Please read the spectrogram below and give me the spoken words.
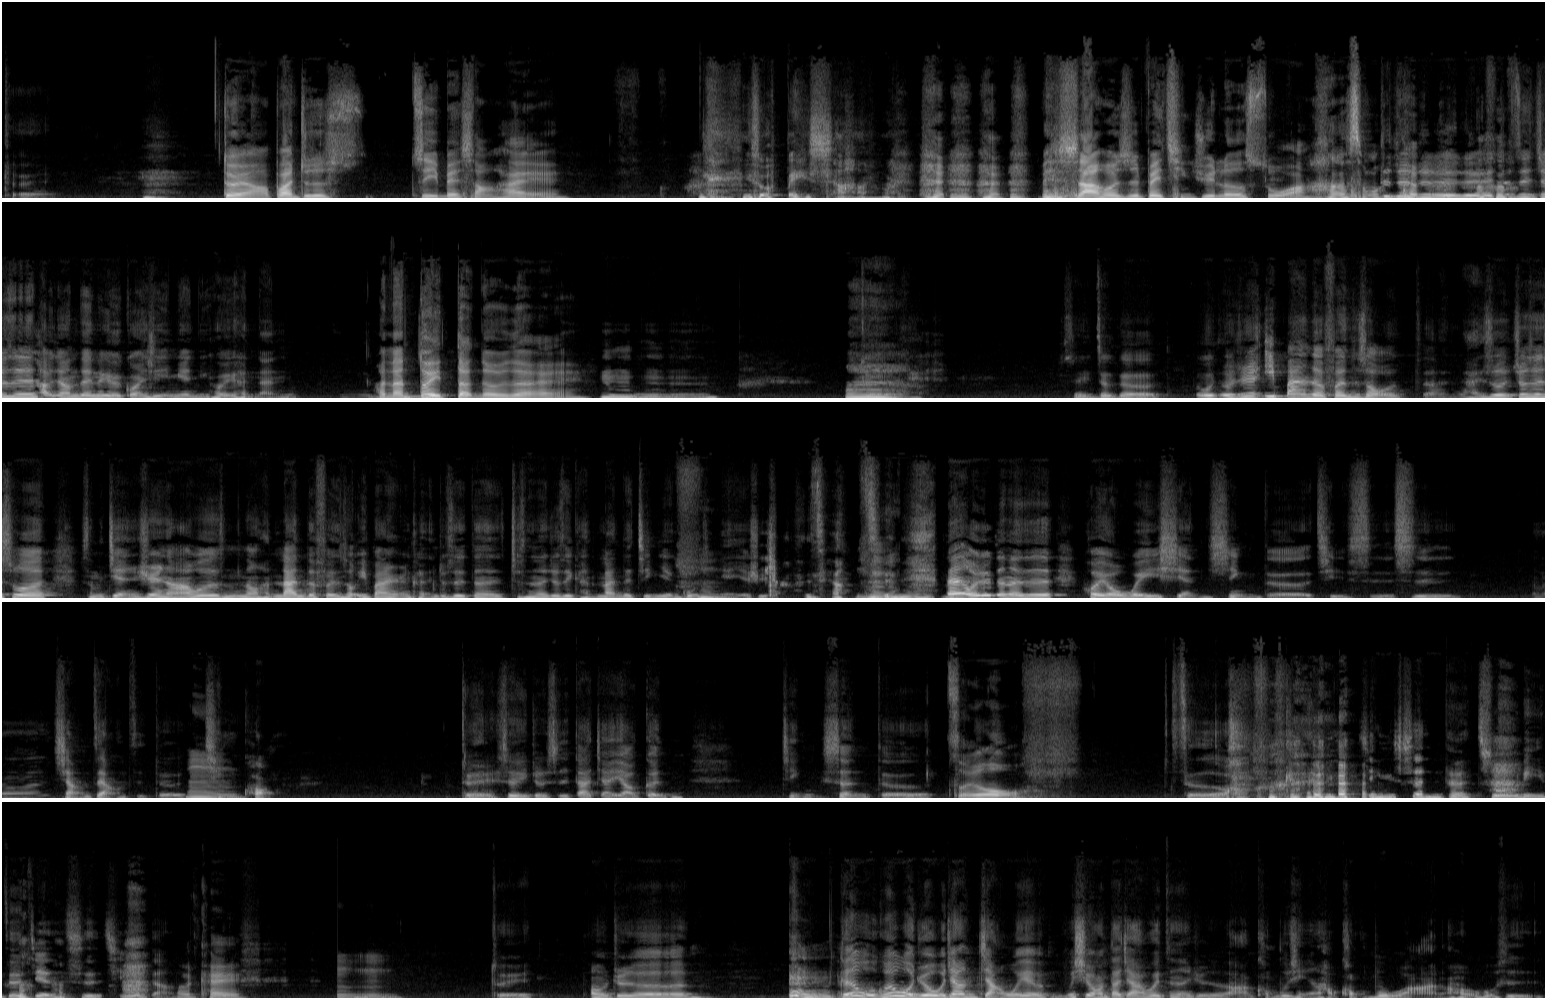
对，对啊，不然就是自己被伤害、欸，你说被杀吗？被杀或是被情绪勒索啊什么对对的，对对对，就 是就是，好像在那个关系里面，你会很难，很难对等，对不对？嗯嗯嗯，嗯，所以这个。我我觉得一般的分手，呃还说就是说什么简讯啊，或者什么那种很烂的分手，一般人可能就是真的，就是那就是一个很烂的经验，过几年也许就是 这样子。但是我觉得真的是会有危险性的，其实是呃像这样子的情嗯。况。对，对。所以就是大家要更谨慎的择偶，择偶，更谨慎的处理这件事情。的 OK，嗯嗯，对，我觉得。可是我，可是我觉得我这样讲，我也不希望大家会真的觉得啊，恐怖情人好恐怖啊，然后或是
